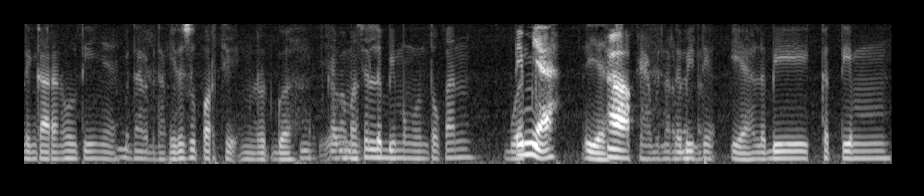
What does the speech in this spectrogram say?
lingkaran ultinya. Benar-benar itu support sih menurut gua. Hmm, ya, kalau maksudnya lebih menguntungkan buat Tim ya? Iya. Ah, Oke benar lebih benar. tim iya lebih ke tim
